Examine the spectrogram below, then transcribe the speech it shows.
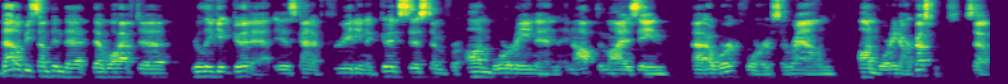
that'll be something that that we'll have to really get good at is kind of creating a good system for onboarding and, and optimizing uh, a workforce around onboarding our customers. So,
